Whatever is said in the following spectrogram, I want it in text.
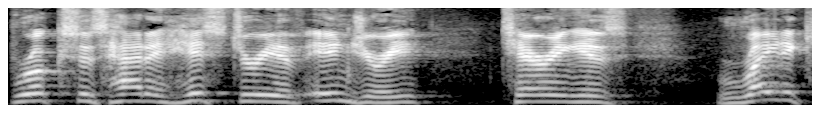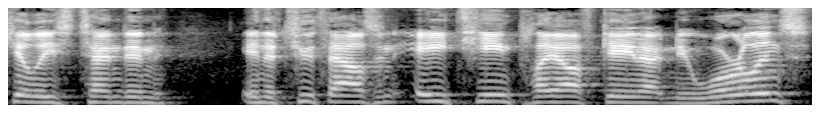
Brooks has had a history of injury, tearing his right Achilles tendon in the 2018 playoff game at New Orleans,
